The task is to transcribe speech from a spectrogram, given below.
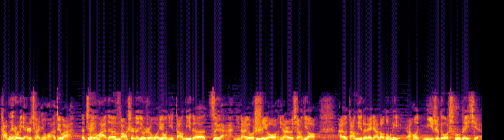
他们那时候也是全球化，对吧？那全球化的方式呢，就是我用你当地的资源，你那有石油，你那有橡胶，还有当地的廉价劳动力，然后你是给我输出这些。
